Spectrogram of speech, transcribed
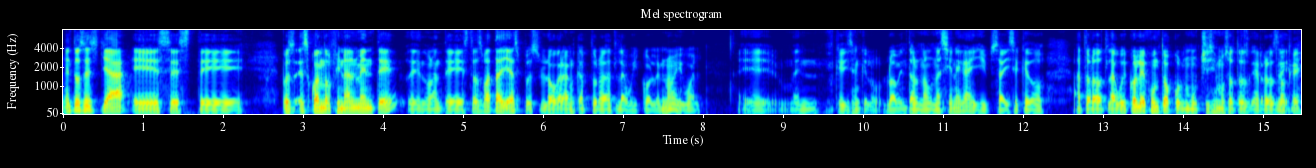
Entonces ya es este, pues es cuando finalmente, eh, durante estas batallas, pues logran capturar a Tlahuicole, ¿no? Igual. Eh, en, que dicen que lo, aventaron a una ciénega y pues, ahí se quedó atorado Tlahuicole junto con muchísimos otros guerreros de,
